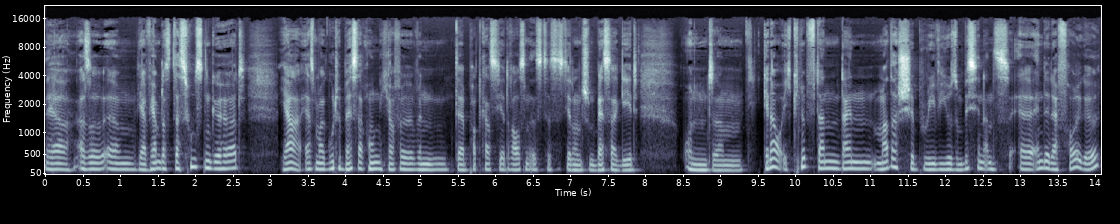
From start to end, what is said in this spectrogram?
Ja, also ähm, ja, wir haben das, das Husten gehört. Ja, erstmal gute Besserung. Ich hoffe, wenn der Podcast hier draußen ist, dass es dir dann schon besser geht. Und ähm, genau, ich knüpfe dann dein Mothership-Review so ein bisschen ans äh, Ende der Folge.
